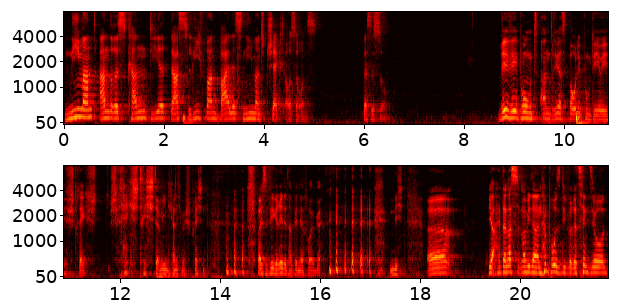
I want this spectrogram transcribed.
Niemand anderes kann dir das liefern, weil es niemand checkt außer uns. Das ist so. www.andreasbaulig.de Schrägstrich Termin, ich kann nicht mehr sprechen, weil ich so viel geredet habe in der Folge. nicht. Äh, ja, hinterlass mal wieder eine positive Rezension.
